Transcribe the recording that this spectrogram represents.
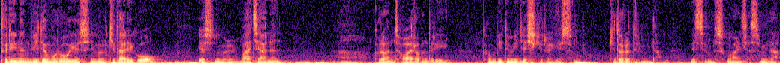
드리는 믿음으로 예수님을 기다리고 예수님을 맞이하는 아, 그런 저와 여러분들이 그 믿음이 되시기를 예수님으로 기도를 드립니다. 예수님 수고 많으셨습니다.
